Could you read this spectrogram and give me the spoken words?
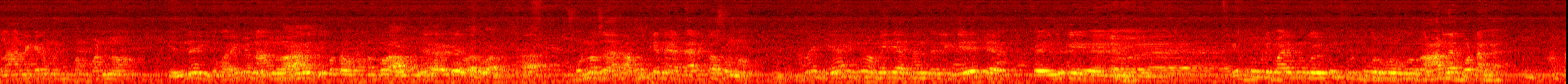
அதுக்கெல்லாம் அன்னைக்கு நம்ம இன்ஃபார்ம் பண்ணோம். என்ன இது வரைக்கும் நாங்கள் பாதிக்கப்பட்டவங்க கூட அவங்க நேரடியாக வருவாங்க சார். சொன்னோம் சார். அவருக்கே டைரெக்டாக சொன்னோம். ஆனால் ஏன் இன்னும் அமைதியாக இருக்கான்னு தெரியலையே. தெ- இதுக்கு இருக்கக்கூடிய மாதிரி கோயிலுக்கும் கொடுத்து ஒரு ஒரு- ஆர்டரே போட்டாங்க. அந்த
